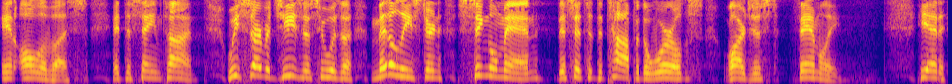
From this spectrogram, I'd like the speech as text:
in all of us at the same time. We serve a Jesus who was a Middle Eastern single man that sits at the top of the world's largest family. He had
